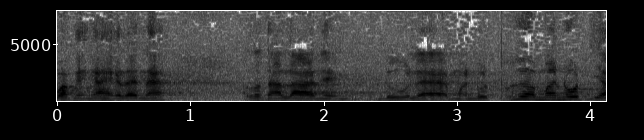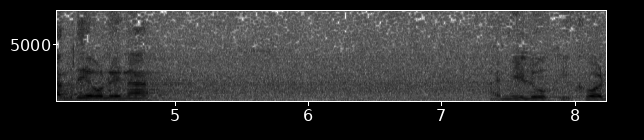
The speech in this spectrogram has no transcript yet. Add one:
ว่าง่ายๆกันแล้วนะอัลลอฮ์นาลาเนี่ยดูแลมนุษย์เพื่อมนุษย์อย่างเดียวเลยนะ ให้มีลูกกี่คน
